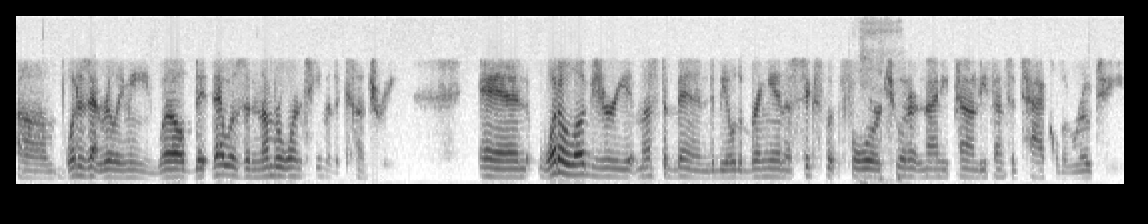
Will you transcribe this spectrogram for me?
Um, what does that really mean? Well, th- that was the number one team in the country, and what a luxury it must have been to be able to bring in a six foot four, two hundred ninety pound defensive tackle to rotate.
